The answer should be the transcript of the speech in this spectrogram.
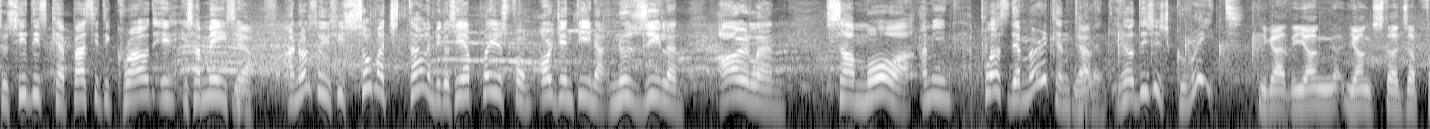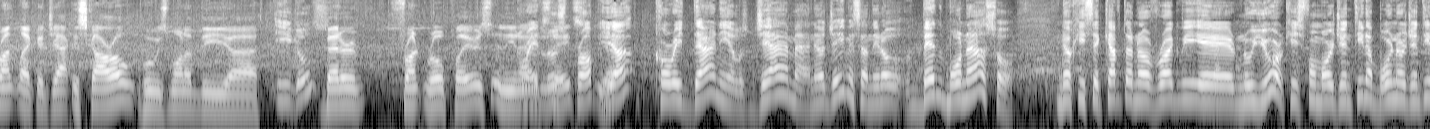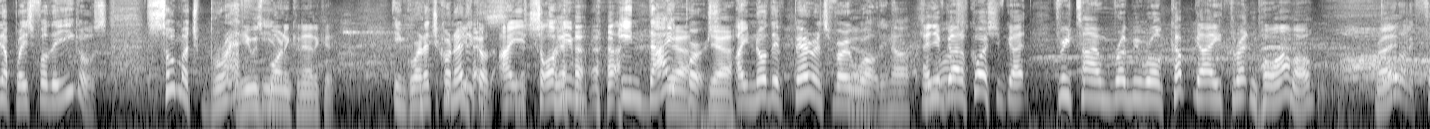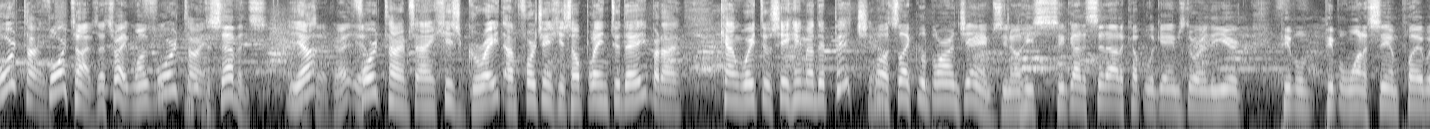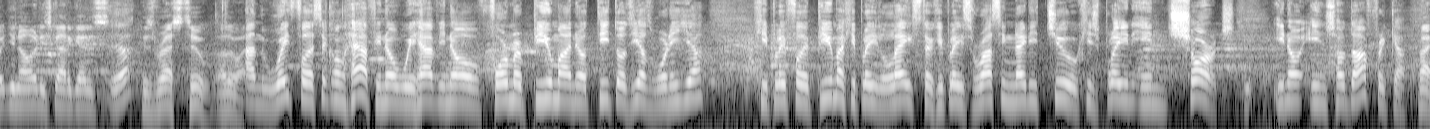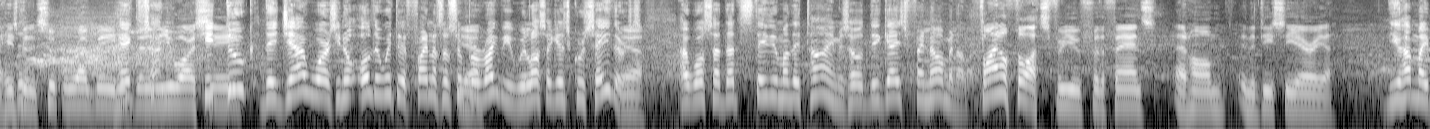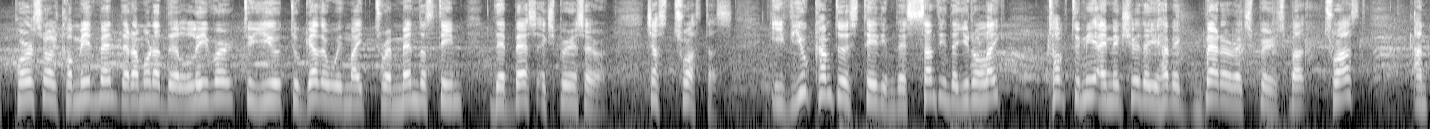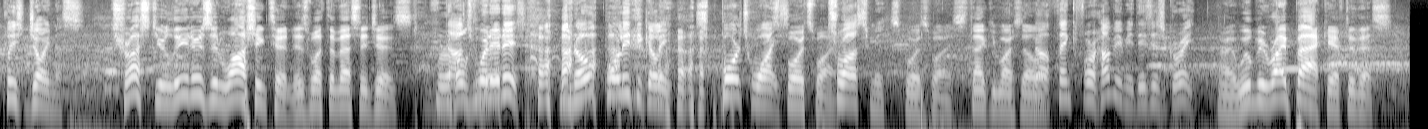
To see this capacity crowd is, is amazing. Yeah. And also, you see so much talent because you have players from Argentina, New Zealand, Ireland, Samoa. I mean, plus the American talent. You know, this is great. You got the young young studs up front like a Jack Iscaro, who's one of the uh, Eagles. better front row players in the United Great loose States. prop, yeah. Corey Daniels, Jama, you know, Jameson, you know, Ben Bonasso. Know, he's the captain of rugby uh, New York. He's from Argentina, born in Argentina, plays for the Eagles. So much breath. He was born in. Connecticut. in Greenwich, Connecticut. Yes. I saw him in diapers. yeah. I know the parents very well, you know. And you've got, of course, you've got three-time Rugby World Cup guy Thretton Palamo, right? Totally. Four times. Four times. That's right. One Four with the sevens. Yeah, it, right? Yeah. four times, and he's great. Unfortunately, he's not playing today, but I can't wait to see him on the pitch. you know. Well, it's like LeBron James. You know, he's he got to sit out a couple of games during the year. People people want to see him play, but you know what? He's got to get his Yeah. his rest too. Otherwise, and wait for the second half. You know, we have you know former Puma, you know Tito Diaz Bonilla. He played for the Puma. He played Leicester. He plays Racing '92. He's playing in Sharks. You know, in South Africa. right? He's been in Super Rugby. He's been in the URC. He took the Jaguars, you know, all the way to the finals of Super Yeah. Rugby. We lost against Crusaders. Yeah. I was at that stadium at the time, so the guy's phenomenal. Final thoughts for you for the fans at home in the DC area. You have my personal commitment that I'm going to deliver to you, together with my tremendous team, the best experience ever. Just trust us. If you come to the stadium, there's something that you don't like, talk to me. I make sure that you have a better experience. But trust, and please join us. Trust your leaders in Washington is what the message is. That's what it is. No politically, sports wise. Sports-wise. Trust me. Sports wise. Thank you, Marcelo. No, thank you for having me. This is great. All right, we'll be right back after this.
